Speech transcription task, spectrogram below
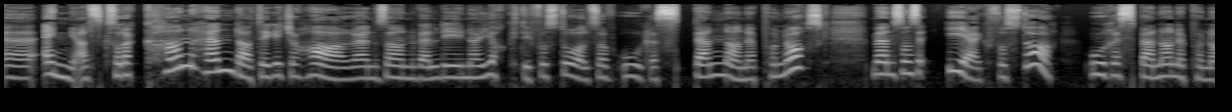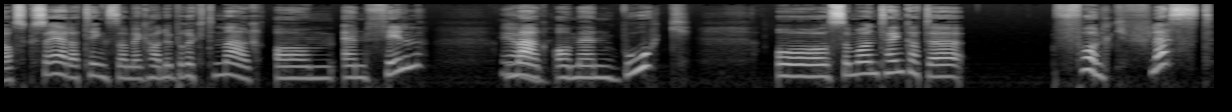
uh, engelsk, så det kan hende at jeg ikke har en sånn veldig nøyaktig forståelse av ordet 'spennende' på norsk. Men sånn som jeg forstår ordet 'spennende' på norsk, så er det ting som jeg hadde brukt mer om en film, ja. mer om en bok. Og så må en tenke at det, folk flest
